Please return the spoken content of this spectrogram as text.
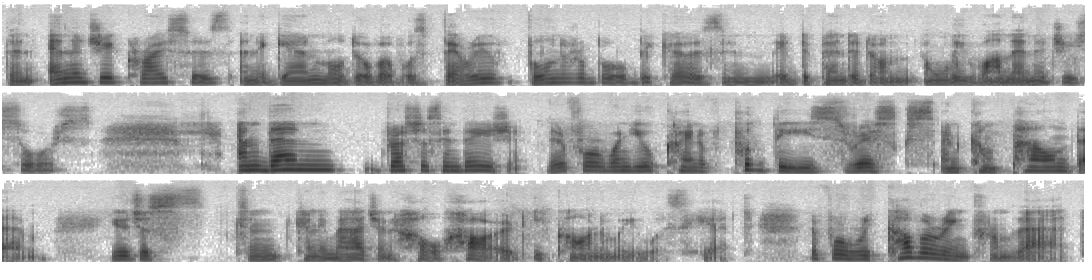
then energy crisis, and again Moldova was very vulnerable because in, it depended on only one energy source. And then Russia's invasion. Therefore, when you kind of put these risks and compound them, you just can, can imagine how hard economy was hit. Therefore, recovering from that,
